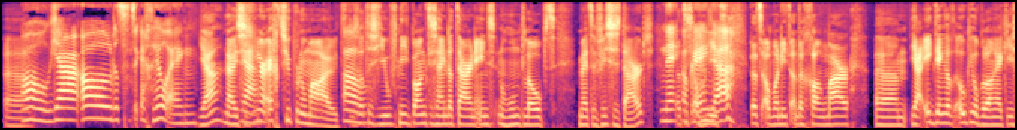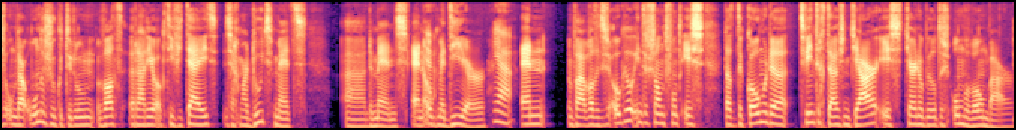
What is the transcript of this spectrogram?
eh, Oh ja, oh, dat is natuurlijk echt heel eng. Ja, nou, ze Ja. zien er echt super normaal uit. Oh. Dus dat is, je hoeft niet bang te zijn dat daar ineens een hond loopt met een vissenstaart. Nee, Dat oké, niet- ja. Dat is allemaal niet aan de gang. Maar ehm, ja, ik denk dat het ook heel belangrijk is om daar onderzoeken te doen wat radioactiviteit zeg maar doet met eh, de mens en Ja. ook met dier. Ja, En waar, wat ik dus ook heel interessant vond, is dat de komende 20.000 jaar is Tsjernobyl dus onbewoonbaar.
